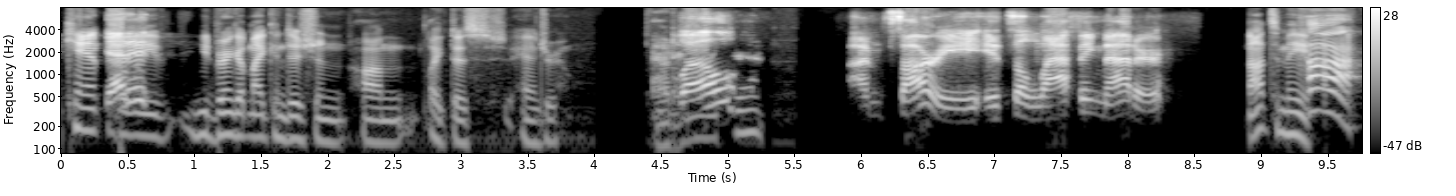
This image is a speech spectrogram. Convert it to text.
for, Tim? I can't Get it? believe you'd bring up my condition on like this, Andrew. Well- you do that? I'm sorry. It's a laughing matter. Not to me. Ha!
